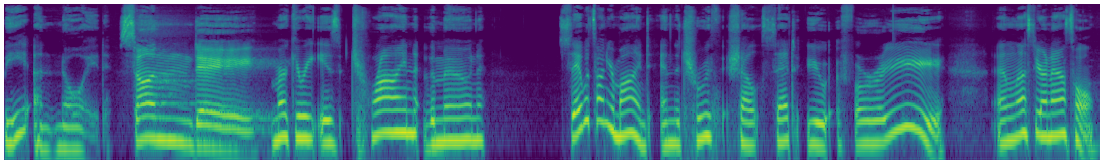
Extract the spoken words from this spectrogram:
be annoyed. Sunday. Mercury is trine the moon. Say what's on your mind, and the truth shall set you free unless you're an asshole.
